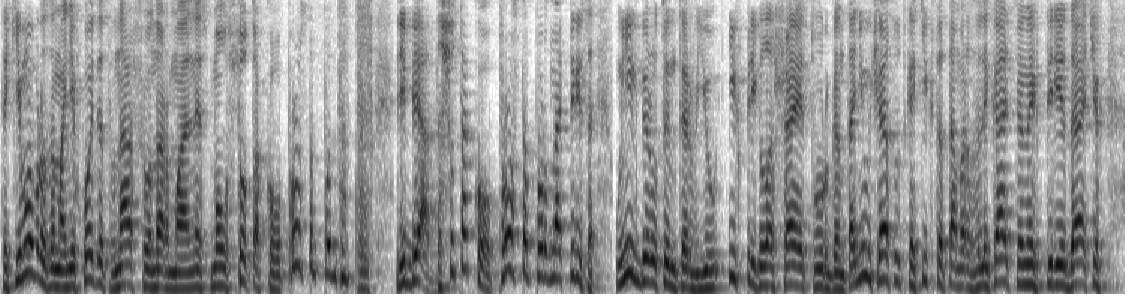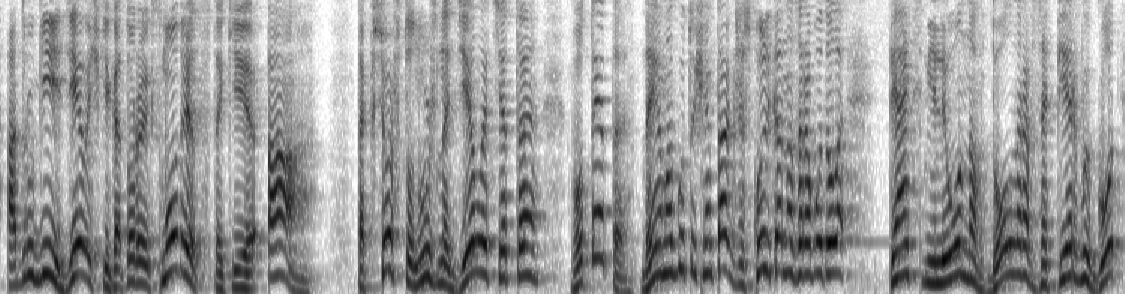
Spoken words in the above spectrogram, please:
Таким образом, они входят в нашу нормальность. Мол, что такого? Просто, ребят, да что такого? Просто порноактриса. У них берут интервью, их приглашают приглашает Ургант, они участвуют в каких-то там развлекательных передачах, а другие девочки, которые их смотрят, такие, а, так все, что нужно делать, это вот это. Да я могу точно так же. Сколько она заработала? 5 миллионов долларов за первый год,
